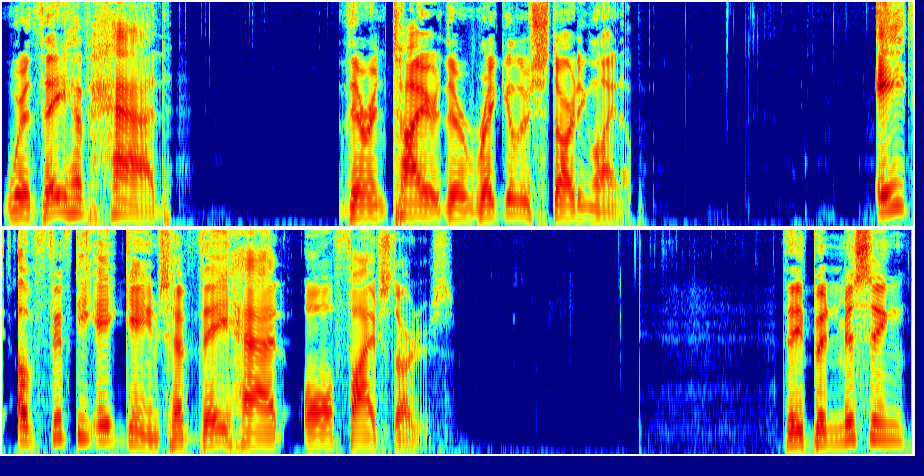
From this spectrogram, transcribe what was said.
where they have had their entire their regular starting lineup. 8 of 58 games have they had all five starters. They've been missing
